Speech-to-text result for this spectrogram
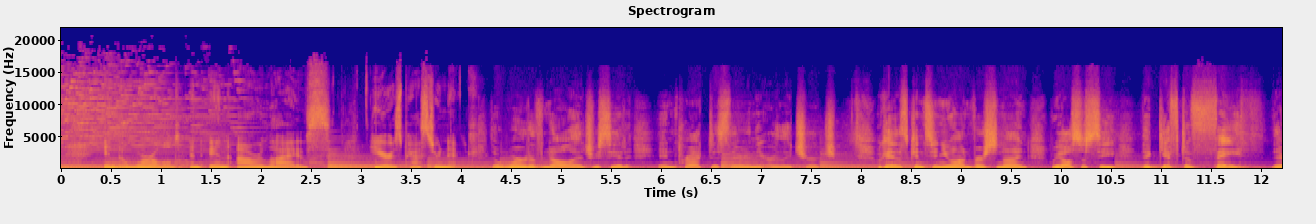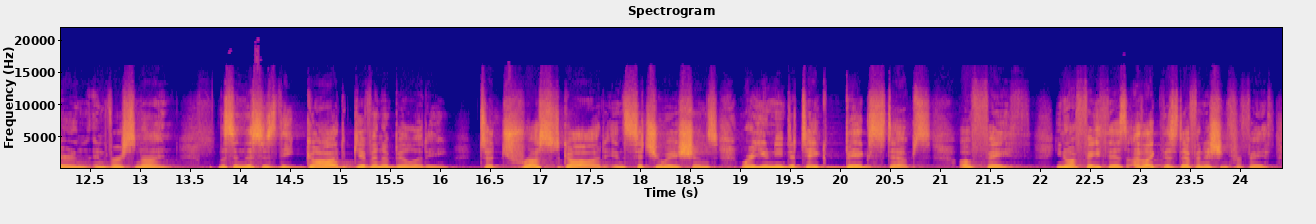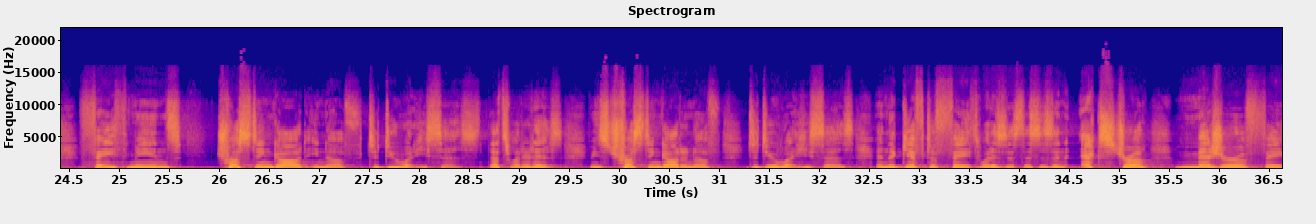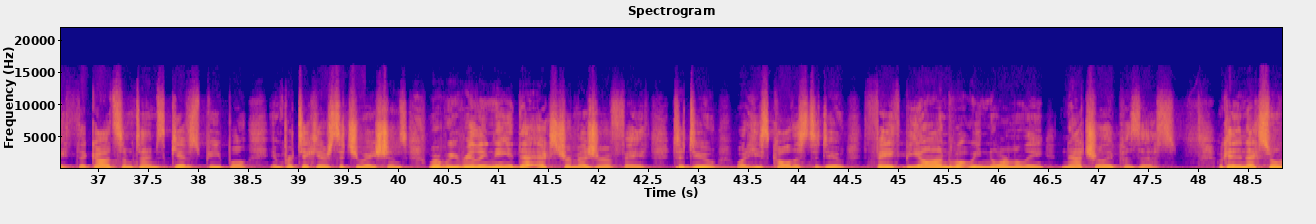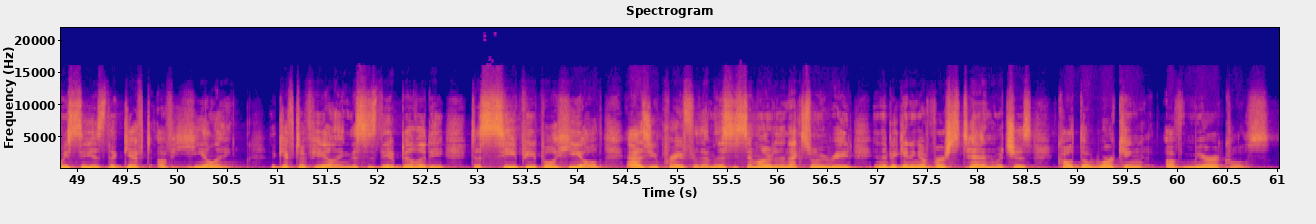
in the world and in our lives. Here's Pastor Nick. The word of knowledge, we see it in practice there in the early church. Okay, let's continue on. Verse 9, we also see the gift of faith there in, in verse 9. Listen, this is the God given ability to trust God in situations where you need to take big steps of faith. You know what faith is? I like this definition for faith. Faith means trusting God enough to do what he says. That's what it is. It means trusting God enough to do what he says. And the gift of faith, what is this? This is an extra measure of faith that God sometimes gives people in particular situations where we really need that extra measure of faith to do what he's called us to do. Faith beyond what we normally naturally possess. Okay, the next one we see is the gift of healing the gift of healing. This is the ability to see people healed as you pray for them. This is similar to the next one we read in the beginning of verse 10, which is called the working of miracles.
